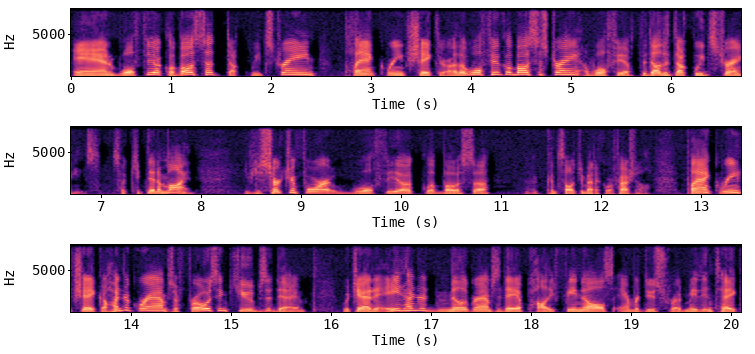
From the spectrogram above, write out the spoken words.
And Wolffia globosa, duckweed strain, plant green shake. There are other Wolffia globosa strain, Wolffia, the other duckweed strains. So keep that in mind. If you're searching for it, Wolffia globosa, uh, consult your medical professional. Plant green shake, 100 grams of frozen cubes a day, which added 800 milligrams a day of polyphenols and reduced red meat intake,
